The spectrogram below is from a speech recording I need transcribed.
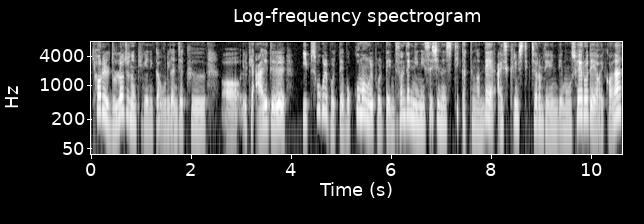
혀를 눌러주는 기계니까 우리가 이제 그, 어, 이렇게 아이들 입 속을 볼 때, 목구멍을 볼 때 이제 선생님이 쓰시는 스틱 같은 건데 아이스크림 스틱처럼 되어 있는데 뭐 쇠로 되어 있거나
